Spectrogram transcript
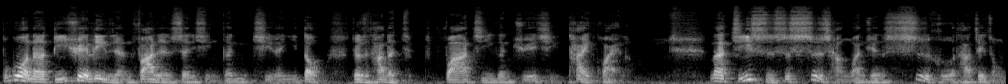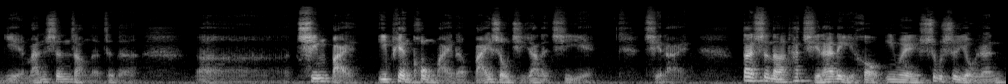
不过呢，的确令人发人深省跟起人一斗，就是他的发迹跟崛起太快了。那即使是市场完全适合他这种野蛮生长的这个呃清白一片空白的白手起家的企业起来。但是呢，他起来了以后，因为是不是有人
